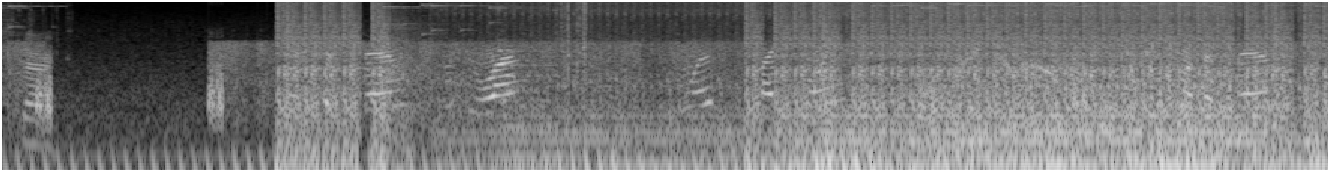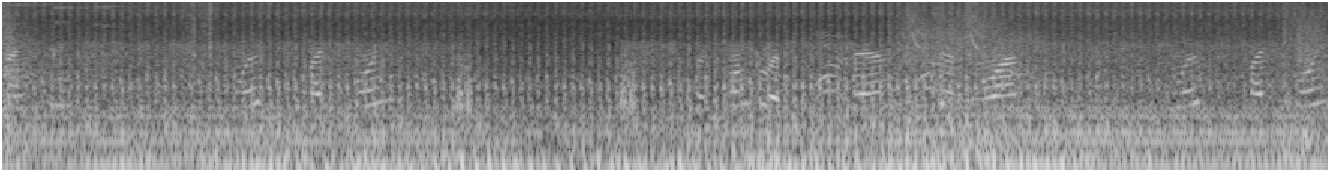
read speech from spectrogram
Yes, sir. Ten, twenty-one, west, five point. For the ten, nineteen, west, five point. Respond to it. Ten, thirty-one, west, five point.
